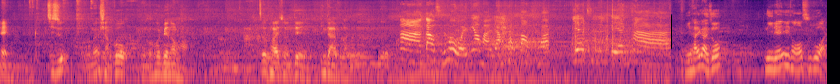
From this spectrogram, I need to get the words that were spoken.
哎、其实我没有想过我们会变那么好，这拍成电影应该还不赖。那到时候我一定要买两桶爆米花，边吃边看。你还敢说？你连一桶都吃不完？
